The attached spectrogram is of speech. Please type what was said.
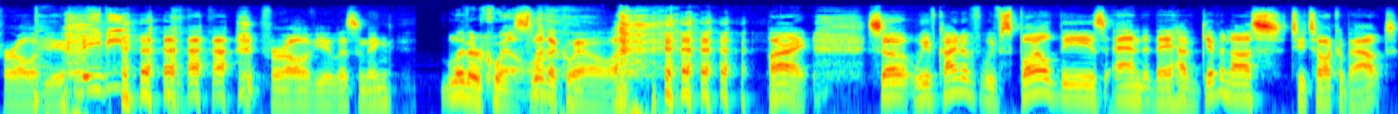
for all of you, Baby, for all of you listening. Slither Quill. Slitherquill. All right. So we've kind of we've spoiled these and they have given us to talk about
